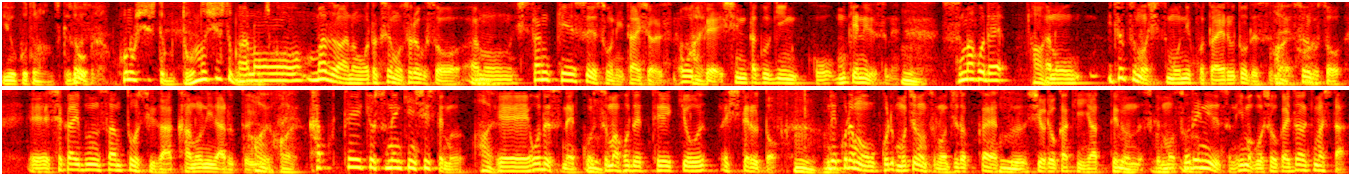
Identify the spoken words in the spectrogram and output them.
い。うことなんですけど、はいはい、このシステム、どんなシステムなんですか、あのまずはあの私もそれこそ、あの、うん、資産形成層に対してはですね、大手信託銀行向けにですね、スマホで、はい、あの5つの質問に答えるとですね、はい。それこそ、えー、世界分散投資が可能になるという、はい。はい、確定拠出年金システム、はい、えー、をですね、こうスマホで提供してると、うん、でこれもこれもちろんその自宅開発、使用料課金やってるんですけども、それにですね、今ご紹介いただきました、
